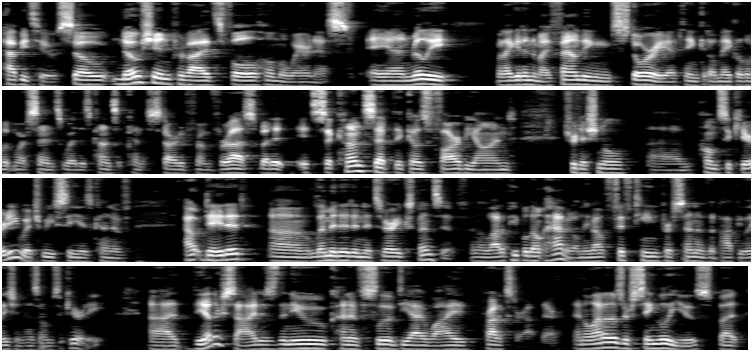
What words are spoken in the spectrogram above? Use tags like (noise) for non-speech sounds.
Happy to. So Notion provides full home awareness. And really, when I get into my founding story, I think it'll make a little bit more sense where this concept kind of started from for us. But it, it's a concept that goes far beyond traditional um, home security, which we see as kind of outdated, uh, limited, and it's very expensive. And a lot of people don't have it. Only about 15% of the population has home security. Uh, the other side is the new kind of slew of DIY products that are out there. And a lot of those are single use, but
